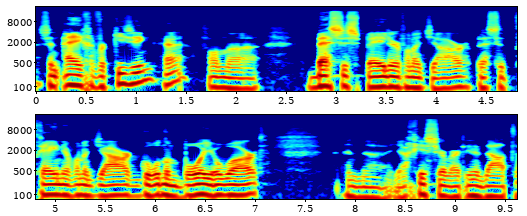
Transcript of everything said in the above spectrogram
zijn eigen verkiezing. Hè? Van eh, beste speler van het jaar, beste trainer van het jaar, Golden Boy Award. En eh, ja, gisteren werd inderdaad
